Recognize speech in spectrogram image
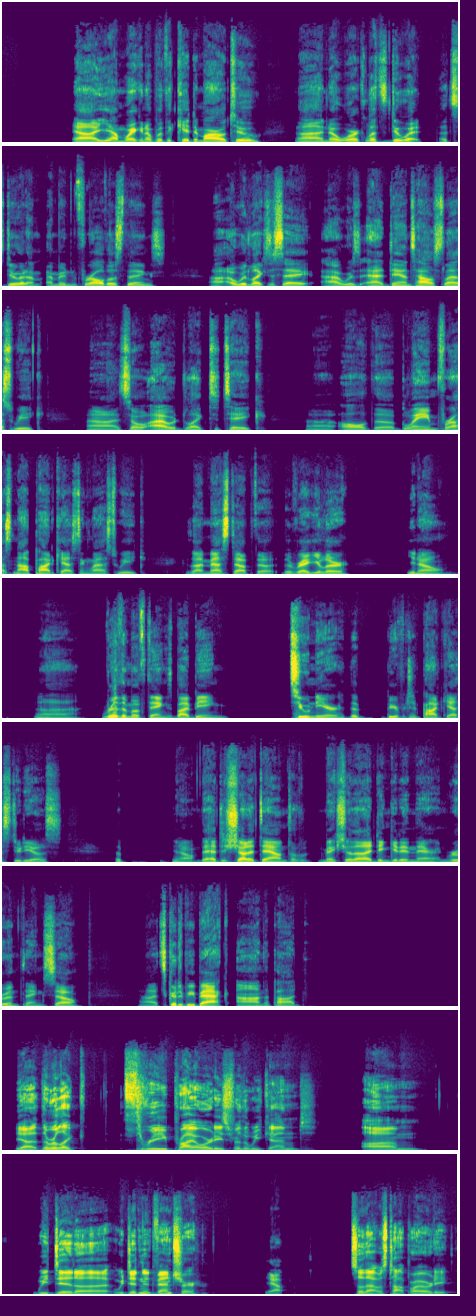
Uh, yeah, I'm waking up with the kid tomorrow too. Uh, no work. Let's do it. Let's do it. I'm I'm in for all those things. Uh, I would like to say I was at Dan's house last week, uh, so I would like to take uh, all the blame for us not podcasting last week because I messed up the the regular, you know, uh, rhythm of things by being too near the Beaverton podcast studios. The you know they had to shut it down to make sure that I didn't get in there and ruin things. So uh, it's good to be back on the pod. Yeah, there were like three priorities for the weekend. Um, we did a we did an adventure. Yep. So that was top priority.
